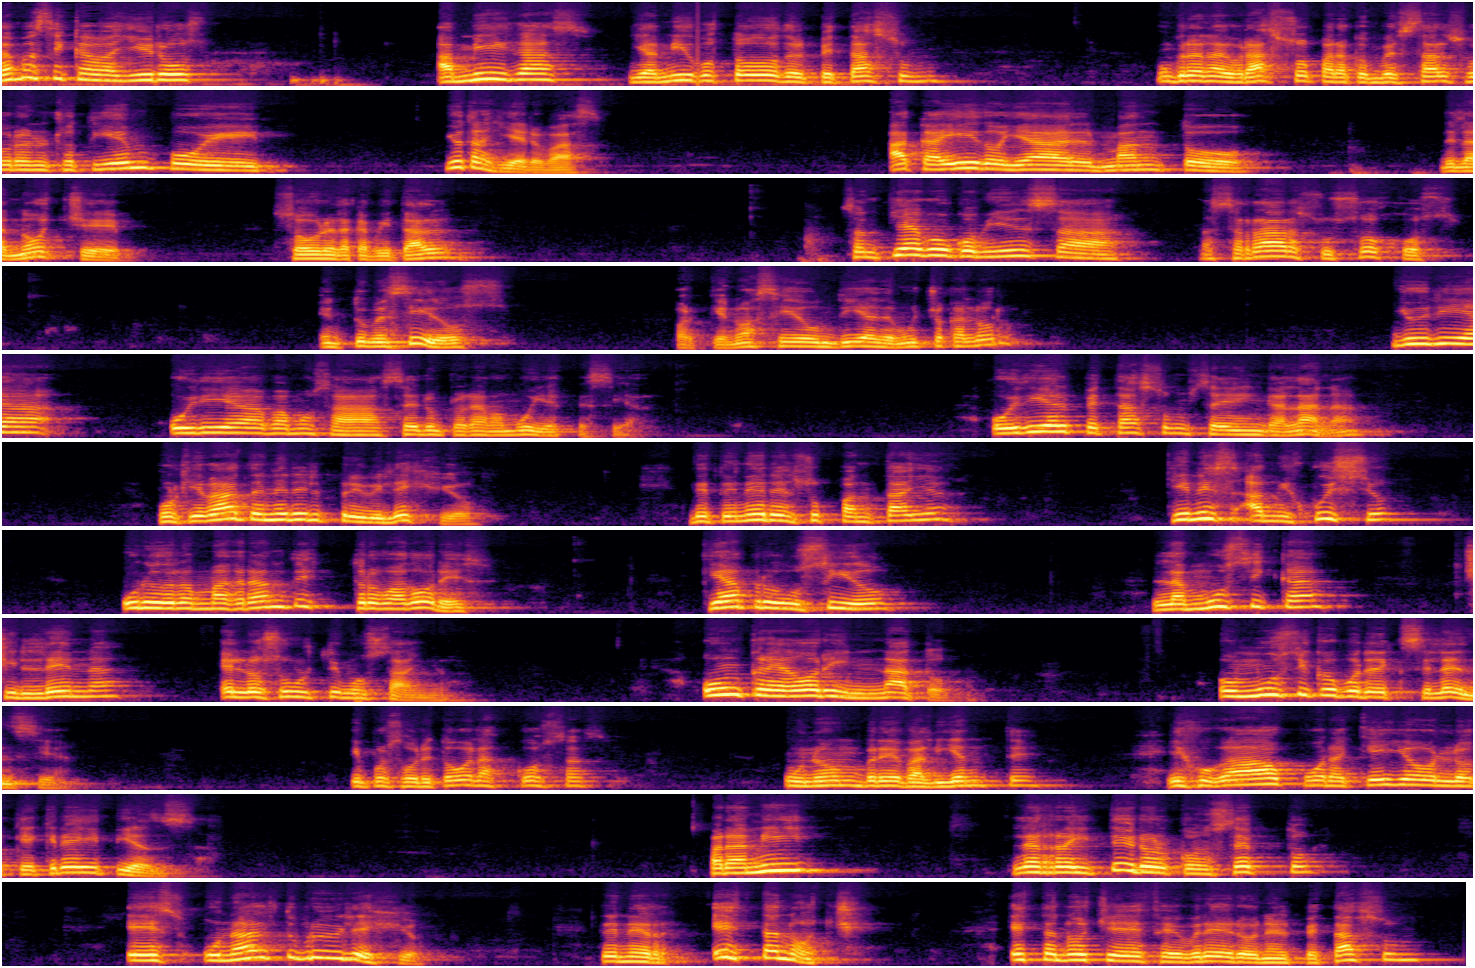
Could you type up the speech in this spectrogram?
Damas y caballeros, amigas y amigos todos del Petasum, un gran abrazo para conversar sobre nuestro tiempo y, y otras hierbas. Ha caído ya el manto de la noche sobre la capital. Santiago comienza a cerrar sus ojos entumecidos porque no ha sido un día de mucho calor. Y hoy día Hoy día vamos a hacer un programa muy especial. Hoy día el Petasum se engalana porque va a tener el privilegio de tener en sus pantallas quien es, a mi juicio, uno de los más grandes trovadores que ha producido la música chilena en los últimos años. Un creador innato, un músico por excelencia, y por sobre todas las cosas, un hombre valiente y jugado por aquello lo que cree y piensa. Para mí, les reitero el concepto, es un alto privilegio tener esta noche, esta noche de febrero en el Petasum,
